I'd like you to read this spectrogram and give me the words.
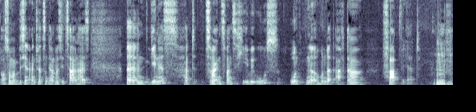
auch so mal ein bisschen einschätzen kann, was die Zahlen heißt. Äh, Guinness hat 22 EBUs und eine 108er Farbwert. Mhm.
